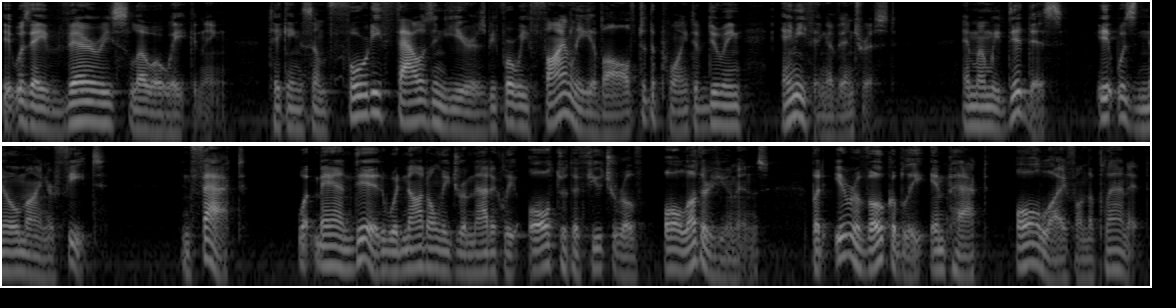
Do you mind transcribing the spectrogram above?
It was a very slow awakening, taking some 40,000 years before we finally evolved to the point of doing anything of interest. And when we did this, it was no minor feat. In fact, what man did would not only dramatically alter the future of all other humans, but irrevocably impact all life on the planet.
